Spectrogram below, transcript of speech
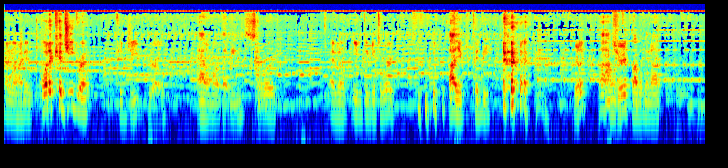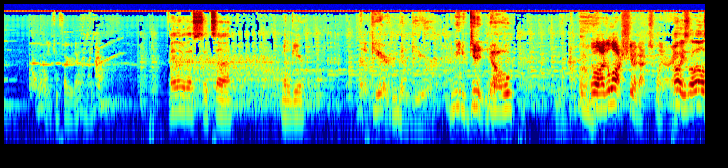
I don't know how I didn't. What a uh, Kajigro. Kajigro. I don't know what that means. It's a word. I don't even think it's a word. Ah, it could be. really? Ah, I don't. Sure. Probably not. Oh, you can fire down, right? Hey, look at this. It's, uh, Metal Gear. Metal Gear. Metal Gear. You mean you didn't know? Oh, there's a lot of shit I gotta explain, alright? Oh, he's a little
